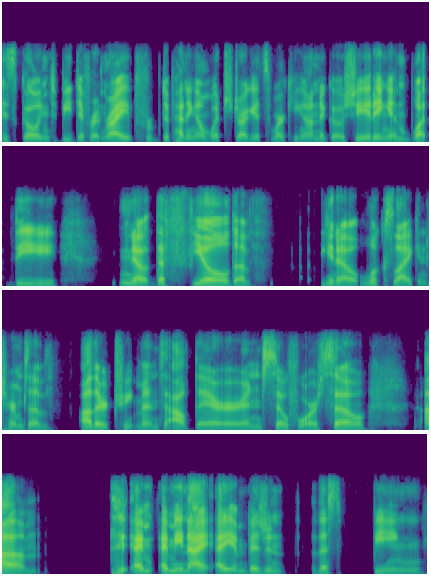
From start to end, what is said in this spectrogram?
is going to be different, right? For depending on which drug it's working on negotiating and what the you know the field of you know looks like in terms of other treatments out there and so forth so um I, I mean I, I envision this being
